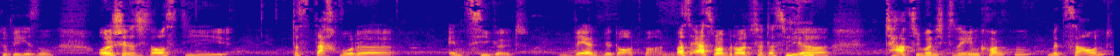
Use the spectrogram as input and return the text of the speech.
gewesen. Und es stellte sich raus, die, das Dach wurde entziegelt, während wir dort waren. Was erstmal bedeutet hat, dass wir tagsüber nicht drehen konnten mit Sound,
